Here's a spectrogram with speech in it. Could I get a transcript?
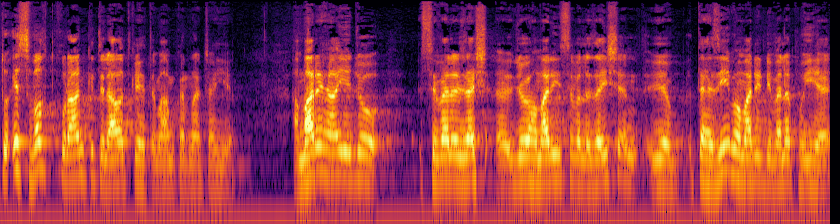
تو اس وقت قرآن کی تلاوت کا اہتمام کرنا چاہیے۔ ہمارے ہاں یہ جو سویلائزیشن جو ہماری سویلائزیشن یہ تہذیب ہماری ڈیولپ ہوئی ہے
